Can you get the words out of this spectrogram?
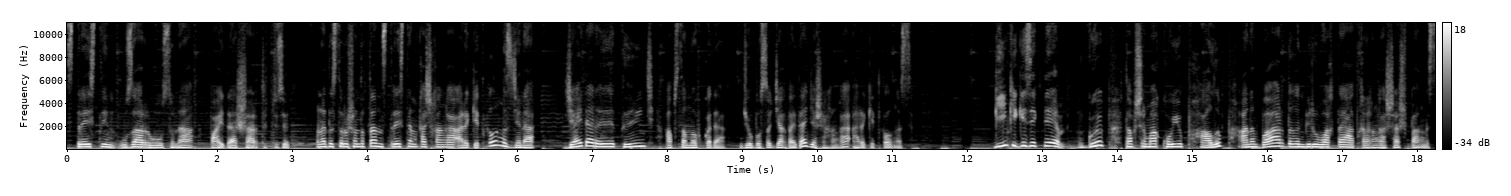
стресстин узаруусуна пайда шарт түзөт. Мына достор ошондуктан стресстен качканга аракет кылыңыз жана жайдары тынч обстановкада же болбосо жагдайда жашаганга аракет кылыңыз кийинки кезекте көп тапшырма коюп алып анын баардыгын бир убакта аткарганга шашпаңыз.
